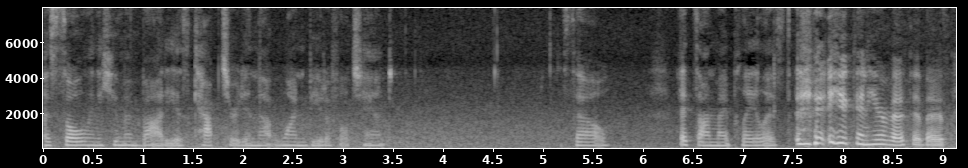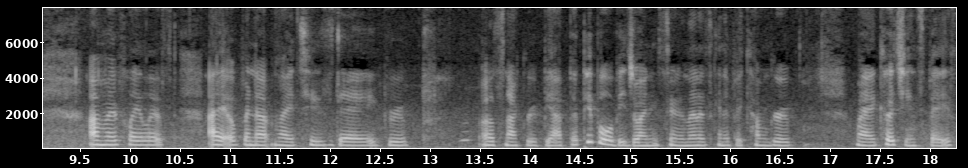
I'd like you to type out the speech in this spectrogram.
a soul in a human body is captured in that one beautiful chant. So it's on my playlist. you can hear both of those on my playlist. I open up my Tuesday group. Well, it's not group yet, but people will be joining soon, and then it's going to become group. My coaching space,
